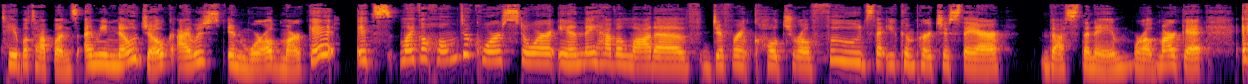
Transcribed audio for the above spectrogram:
tabletop ones. I mean, no joke, I was in World Market. It's like a home decor store, and they have a lot of different cultural foods that you can purchase there, thus the name World Market.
